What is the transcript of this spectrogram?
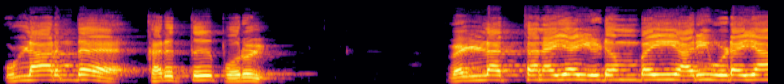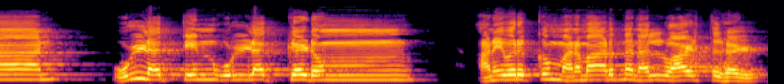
உள்ளார்ந்த கருத்து பொருள். வெள்ளத்தனைய இடும்பை அறிவுடையான் உள்ளத்தின் உள்ளக்கெடும். அனைவருக்கும் மனமார்ந்த நல்வாழ்த்துகள்.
